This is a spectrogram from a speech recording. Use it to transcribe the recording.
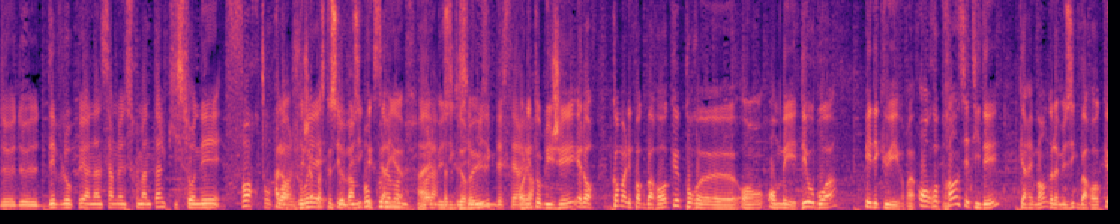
de- de développer un ensemble instrumental qui sonnait fort pour pouvoir Alors, jouer déjà parce que c'est devant musique beaucoup de monde. hein, Voilà, musique parce que de rue. musique. On est obligé. Et alors, comme à l'époque baroque, pour on, on met des hautbois et des cuivres. On reprend cette idée carrément de la musique baroque.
